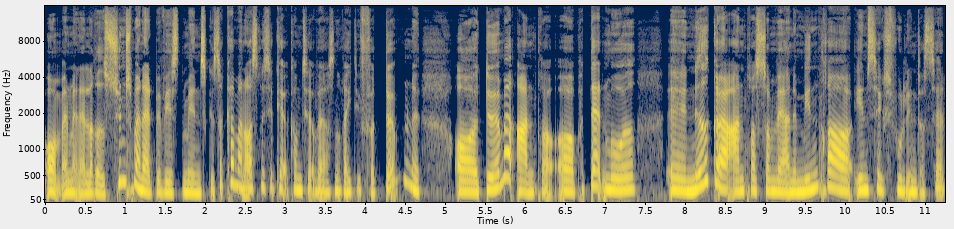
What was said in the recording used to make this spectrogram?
om at man allerede synes, man er et bevidst menneske, så kan man også risikere at komme til at være sådan rigtig fordømmende og dømme andre, og på den måde øh, nedgøre andre som værende mindre indsigtsfulde end dig selv.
